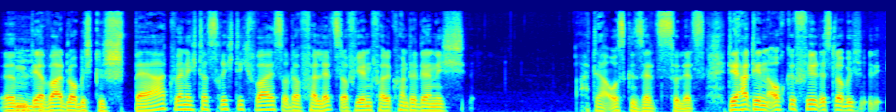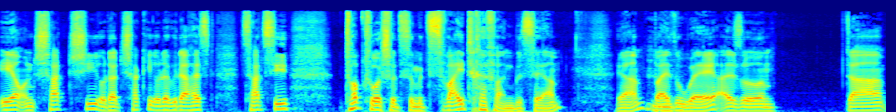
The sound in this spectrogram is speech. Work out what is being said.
Ähm, mhm. Der war, glaube ich, gesperrt, wenn ich das richtig weiß, oder verletzt. Auf jeden Fall konnte der nicht hat er ausgesetzt zuletzt. Der hat denen auch gefehlt, ist glaube ich er und Chachi oder Chucky oder wie der heißt, Zazi, Top-Torschütze mit zwei Treffern bisher. Ja, mhm. by the way, also da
